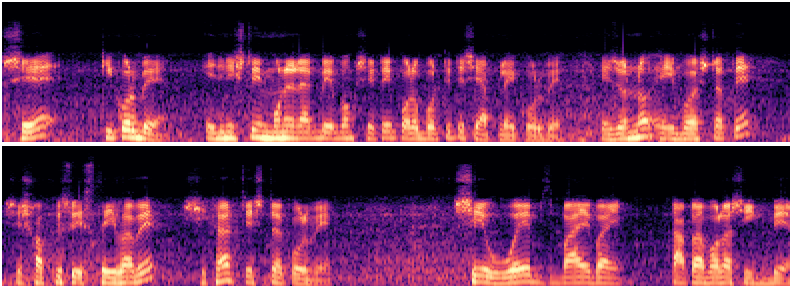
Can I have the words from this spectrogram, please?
সে কি করবে? এই জিনিসটাই মনে রাখবে এবং সেটাই পরবর্তীতে সে অ্যাপ্লাই করবে। এজন্য এই বয়সটাতে সে সব কিছু স্থায়ীভাবে শেখার চেষ্টা করবে। সে ওয়েবস বাই বাই টাটা বলা শিখবে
